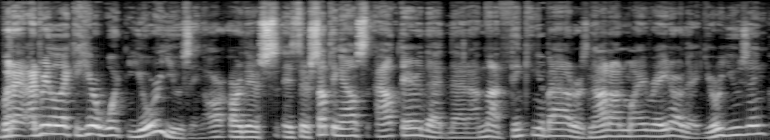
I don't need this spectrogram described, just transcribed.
but I, would really like to hear what you're using. Are, are there is there something else out there that that I'm not thinking about or is not on my radar that you're using?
